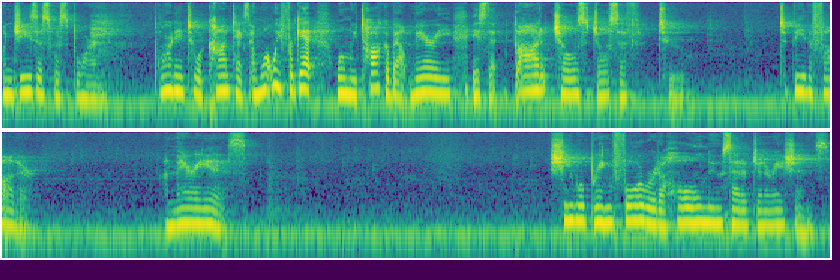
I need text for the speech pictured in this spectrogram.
when Jesus was born, born into a context. And what we forget when we talk about Mary is that God chose Joseph too, to be the father. And there he is. she will bring forward a whole new set of generations.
